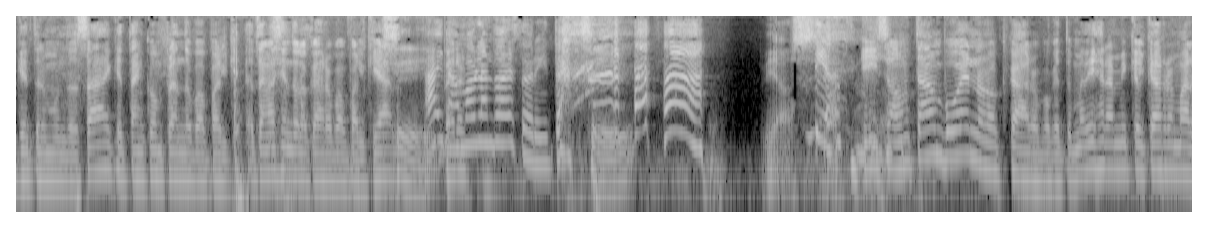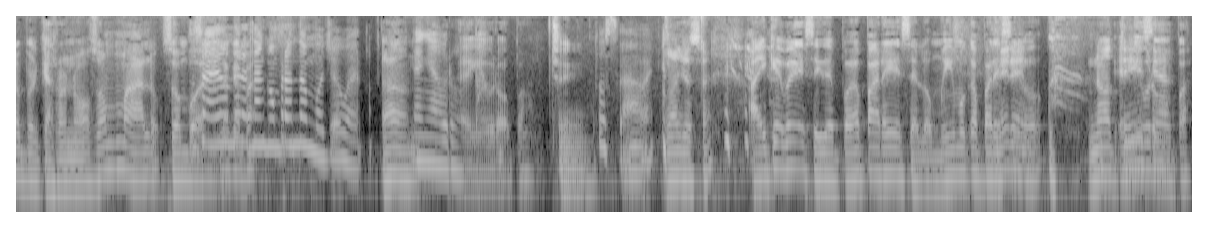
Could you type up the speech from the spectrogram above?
que todo el mundo sabe que están comprando para parquear, están haciendo los carros para parquear. Sí. Ay, Pero- estamos hablando de eso ahorita. Sí. Dios. Dios. Y son tan buenos los carros, porque tú me dijeras a mí que el carro es malo, pero el carro no son malos. Son ¿Tú buenos sabes lo dónde lo están comprando mucho? Bueno, ¿A dónde? en Europa. en Europa. Sí. Tú sabes. No, yo sé. Hay que ver si después aparece lo mismo que apareció Miren, en noticia. Europa.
